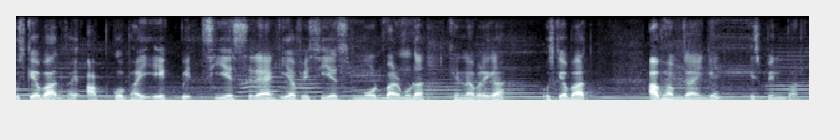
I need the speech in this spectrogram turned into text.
उसके बाद भाई, आपको भाई एक सी एस रैंक या फिर सी एस मोड बारमूडा खेलना पड़ेगा। उसके बाद, अब हम जाएँगे स्पिन पर।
